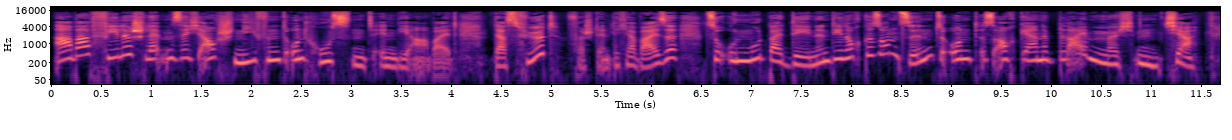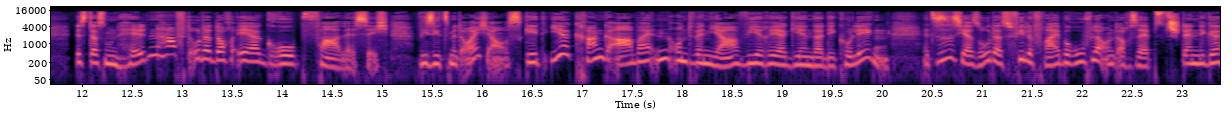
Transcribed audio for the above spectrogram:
Aber viele schleppen sich auch schniefend und hustend in die Arbeit. Das führt, verständlicherweise, zu Unmut bei denen, die noch gesund sind und es auch gerne bleiben möchten. Tja, ist das nun heldenhaft oder doch eher grob fahrlässig? Wie sieht's mit euch aus? Geht ihr krank arbeiten und wenn ja, wie reagieren da die Kollegen? Jetzt ist es ja so, dass viele Freiberufler und auch Selbstständige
